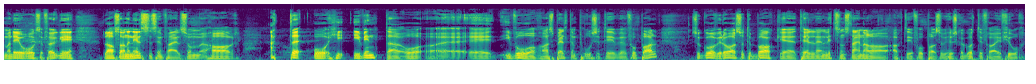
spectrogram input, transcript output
Men det er jo òg selvfølgelig Lars Arne Nilsen sin feil, som har etter og i vinter og i vår har spilt en positiv fotball, så går vi da altså tilbake til en litt sånn steinalderaktig fotball som vi husker godt ifra i fjor.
